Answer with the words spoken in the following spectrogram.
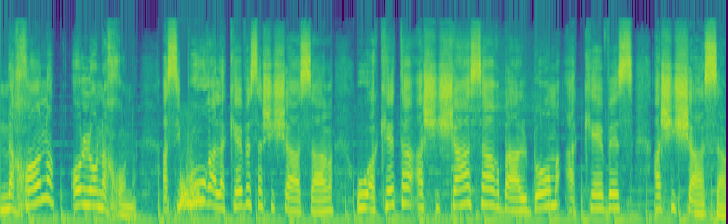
נכון או לא נכון? הסיפור על הכבש השישה עשר הוא הקטע השישה עשר באלבום הכבש השישה עשר.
